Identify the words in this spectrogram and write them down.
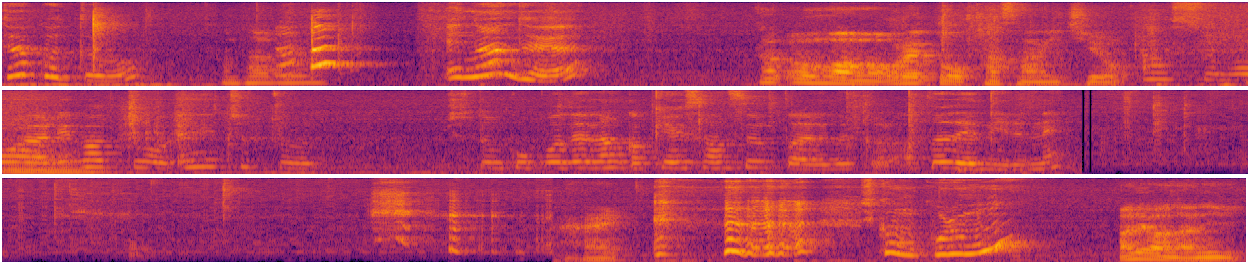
どういうこと？えなんで？あまあまあ俺とお母さん一応。あすごい、うんありがとう。えちょっとちょっとここでなんか計算するとあれだから後で見るね。はい。しかもこれも？あれは何？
